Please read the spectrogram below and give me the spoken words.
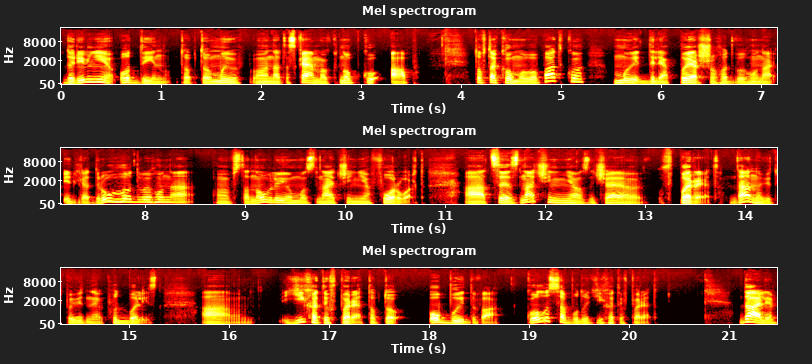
дорівнює 1, тобто ми натискаємо кнопку Up, то в такому випадку ми для першого двигуна і для другого двигуна встановлюємо значення forward. А це значення означає вперед, да? ну, відповідно, як футболіст. А, їхати вперед. Тобто обидва колеса будуть їхати вперед. Далі.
